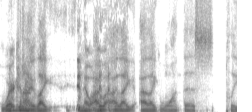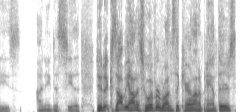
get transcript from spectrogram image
where can i like no I I like i like want this please i need to see this. Dude because i'll be honest whoever runs the carolina panthers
